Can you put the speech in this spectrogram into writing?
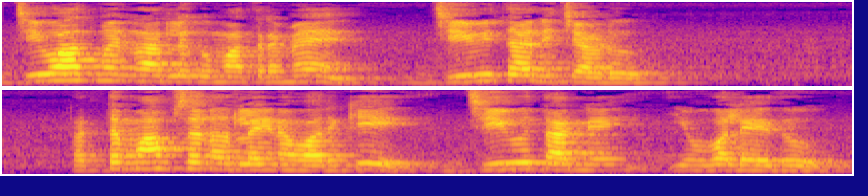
జీవాత్మైన నరులకు మాత్రమే జీవితాన్నిచ్చాడు. రక్తమాంసనులైన రక్తమాంస నరులైన వారికి జీవితాన్ని ఇవ్వలేదు.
